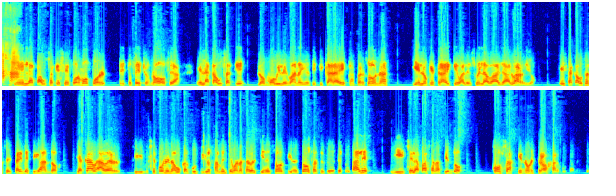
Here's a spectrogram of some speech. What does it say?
Ajá. que es la causa que se formó por estos hechos, ¿no? O sea, es la causa que los móviles van a identificar a estas personas y es lo que trae que Valenzuela vaya al barrio. Esa causa se está investigando y acá, a ver, si se ponen a buscar puntillosamente van a saber quiénes son, tienen todos antecedentes penales y se la pasan haciendo cosas que no es trabajar justamente.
